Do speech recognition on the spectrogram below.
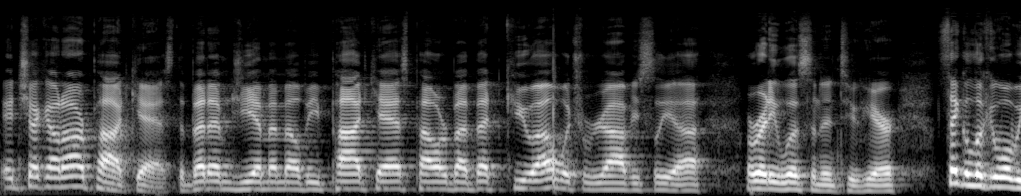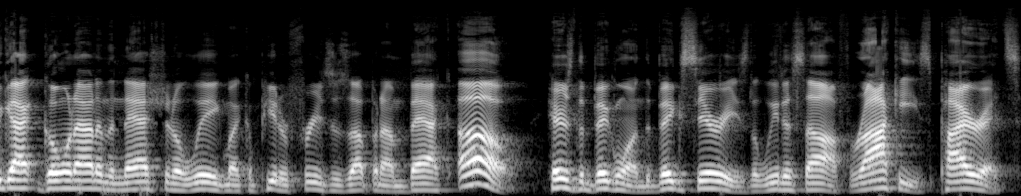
and check out our podcast, the BetMGM MLB podcast, powered by BetQL, which we're obviously uh, already listening to here. Let's take a look at what we got going on in the National League. My computer freezes up and I'm back. Oh, here's the big one, the big series to lead us off Rockies, Pirates.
